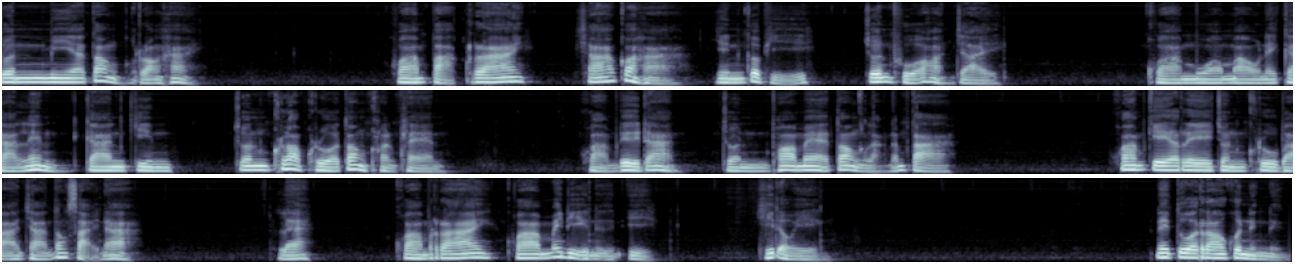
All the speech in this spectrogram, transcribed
จนเมียต้องร้องไห้ ความปากร้าย เช้าก็หา เย็นก็ผี จนผัวอ่อนใจ ความมัวเมาในการเล่น การกิน จนครอบครัวต้องคลอนแคลน ความดื้อด้านจนพ่อแม่ต้องหลั่งน้ำตา ความเกเรจนครูบาอาจารย์ต้องสายหน้า และความร้ายความไม่ดีอื่นๆอีก คิดเอาเอง ในตัวเราคนหนึ่งหนึ่ง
